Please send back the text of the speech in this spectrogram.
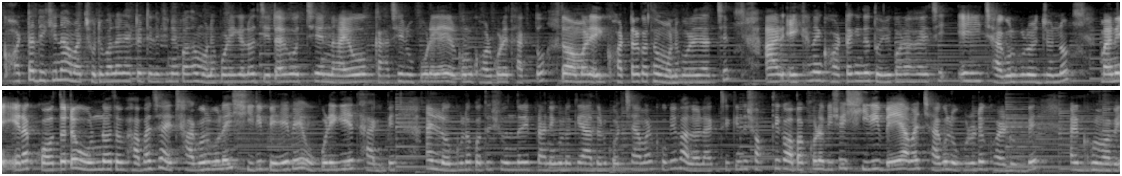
ঘরটা দেখে না আমার ছোটোবেলার একটা টেলিভিশনের কথা মনে পড়ে গেল, যেটা হচ্ছে নায়ক গাছের উপরে এরকম ঘর করে থাকতো। তো আমার এই ঘরটার কথা মনে পড়ে যাচ্ছে। আর এইখানে ঘরটা কিন্তু তৈরি করা হয়েছে এই ছাগলগুলোর জন্য। মানে এরা কতটা উন্নত ভাবা যায় ছাগলগুলোই সিঁড়ি বেয়ে বেয়ে উপরে গিয়ে থাকবে। আর লোকগুলো কত সুন্দর এই প্রাণীগুলোকে আদর করছে, আমার খুবই ভালো লাগছে। কিন্তু সব থেকে অবাক করা বিষয়, সিঁড়ি বেয়ে আবার ছাগল উপরে ঘরে ঢুকবে আর ঘুমাবে।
